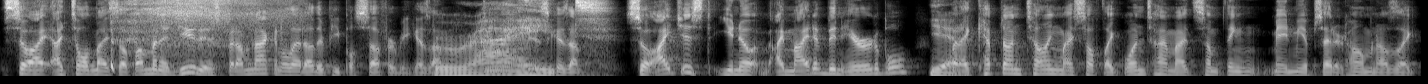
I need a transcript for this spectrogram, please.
so I, I told myself I'm going to do this, but I'm not going to let other people suffer because I'm doing this because I'm. So I just, you know, I might have been irritable, Yeah. but I kept on telling myself. Like one time, I had something made me upset at home, and I was like,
